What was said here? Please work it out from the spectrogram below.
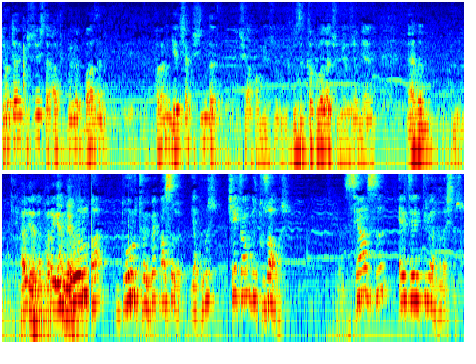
4 aylık bir süreçte artık böyle bazen paranın geliş akışını da şey yapamıyorsun. Rızık kapıları açılıyor hocam yani. Nereden her yerden para gelmeye Doğru da, doğru tövbe nasıl yapılır? Şeytanın bir tuzağı var. Seansı ertelettiriyor arkadaşlar.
